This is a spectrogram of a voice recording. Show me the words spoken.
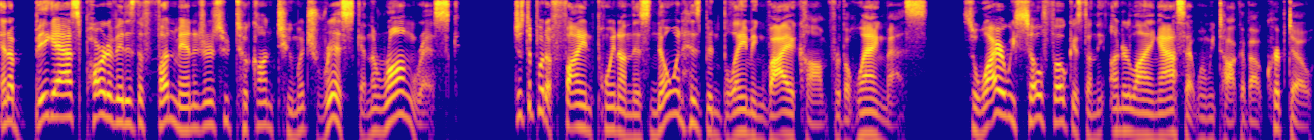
And a big ass part of it is the fund managers who took on too much risk and the wrong risk. Just to put a fine point on this, no one has been blaming Viacom for the Hwang mess. So, why are we so focused on the underlying asset when we talk about crypto,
